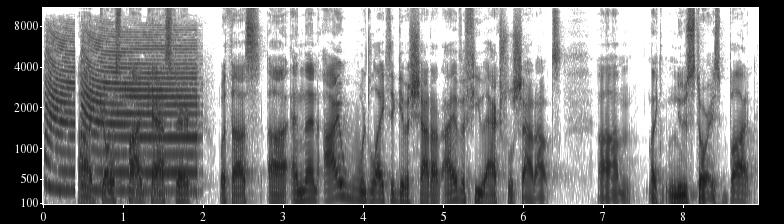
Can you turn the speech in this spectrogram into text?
uh, ghost podcaster with us. Uh, and then I would like to give a shout out. I have a few actual shout outs, um, like news stories, but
